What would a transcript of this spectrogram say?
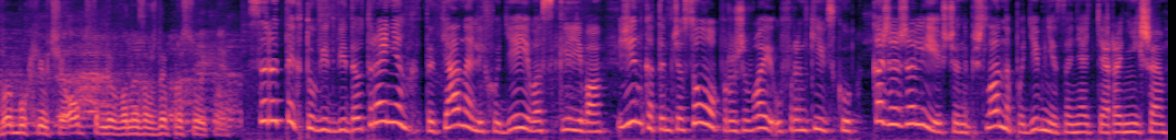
вибухів чи обстрілів вони завжди присутні. Серед тих, хто відвідав тренінг, Тетяна Ліходєєва з Києва. Жінка тимчасово проживає у Франківську. Каже, жаліє, що не пішла на подібні заняття раніше.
